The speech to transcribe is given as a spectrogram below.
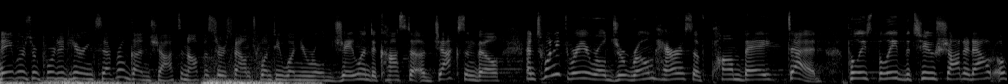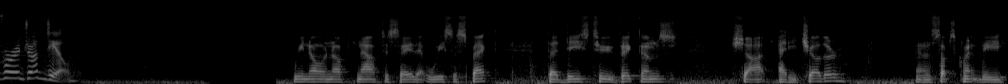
Neighbors reported hearing several gunshots, and officers found 21-year-old Jalen DaCosta of Jacksonville and 23-year-old Jerome Harris of Palm Bay dead. Police believe the two shot it out over a drug deal. We know enough now to say that we suspect that these two victims shot at each other, and subsequently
